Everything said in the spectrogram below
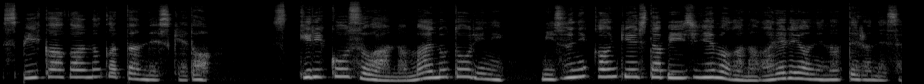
スピーカーがなかったんですけど、スッキリコースは名前の通りに水に関係した BGM が流れるようになってるんです。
